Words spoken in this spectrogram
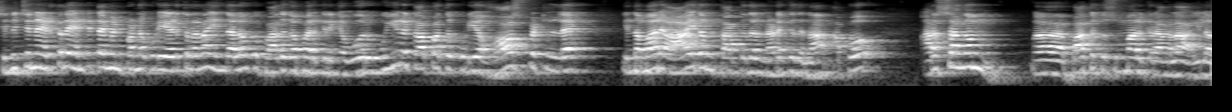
சின்ன சின்ன இடத்துல என்டர்டைன்மெண்ட் பண்ணக்கூடிய இடத்துலலாம் இந்த அளவுக்கு பாதுகாப்பாக இருக்கிறீங்க. ஒரு உயிரை காப்பாற்றக்கூடிய ஹாஸ்பிட்டலில் இந்த மாதிரி ஆயுதம் தாக்குதல் நடக்குதுன்னா அப்போது அரசாங்கம் பார்த்துட்டு சும்மா இருக்கிறாங்களா? இல்லை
